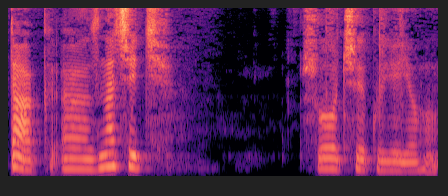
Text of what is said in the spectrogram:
Так, е, значить, що очікує його?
